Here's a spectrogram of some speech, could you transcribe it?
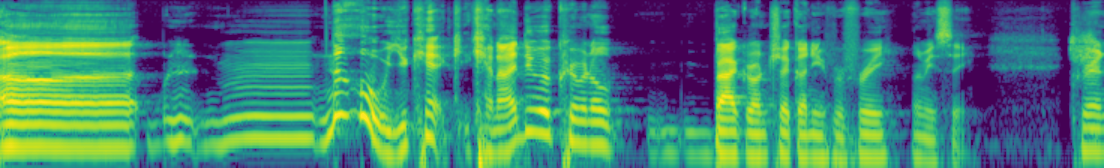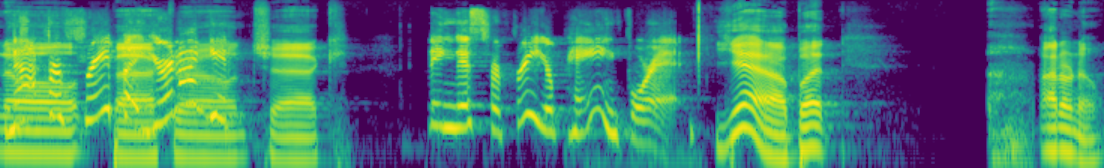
Uh, mm, no, you can't. Can I do a criminal background check on you for free? Let me see. Criminal not for free, but you're not get- background check. Getting this for free, you're paying for it. Yeah, but I don't know.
